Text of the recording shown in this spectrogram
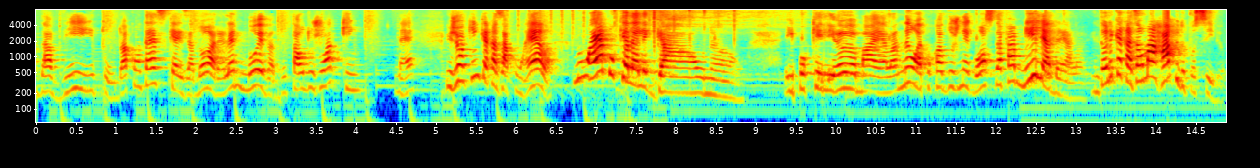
Davi e tudo. Acontece que a Isadora ela é noiva do tal do Joaquim, né? E Joaquim quer casar com ela, não é porque ela é legal, não. E porque ele ama ela, não, é por causa dos negócios da família dela. Então ele quer casar o mais rápido possível.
